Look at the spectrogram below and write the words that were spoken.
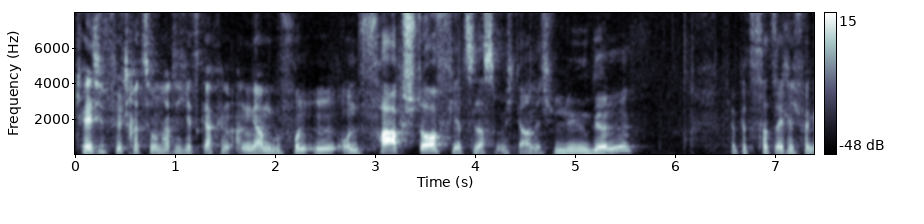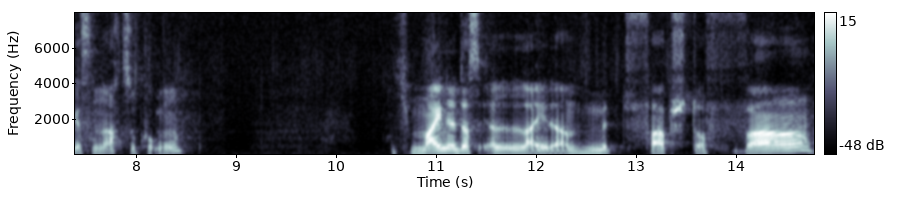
Kältefiltration hatte ich jetzt gar keine Angaben gefunden und Farbstoff, jetzt lasst mich gar nicht lügen. Ich habe jetzt tatsächlich vergessen nachzugucken. Ich meine, dass er leider mit Farbstoff war.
